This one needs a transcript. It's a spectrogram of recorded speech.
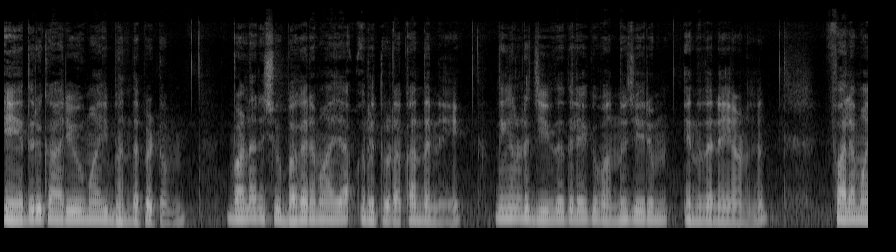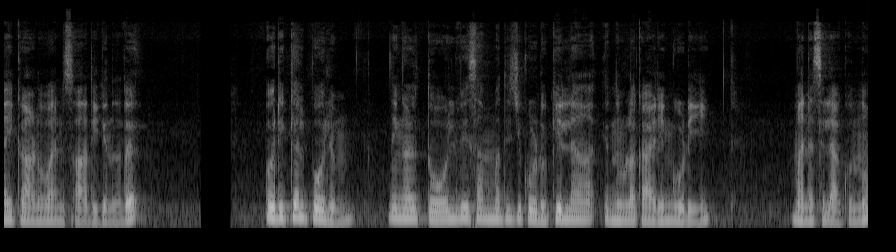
ഏതൊരു കാര്യവുമായി ബന്ധപ്പെട്ടും വളരെ ശുഭകരമായ ഒരു തുടക്കം തന്നെ നിങ്ങളുടെ ജീവിതത്തിലേക്ക് വന്നു ചേരും എന്ന് തന്നെയാണ് ഫലമായി കാണുവാൻ സാധിക്കുന്നത്. ഒരിക്കൽ പോലും നിങ്ങൾ തോൽവി സമ്മതിച്ചു കൊടുക്കില്ല എന്നുള്ള കാര്യം കൂടി മനസ്സിലാക്കുന്നു.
